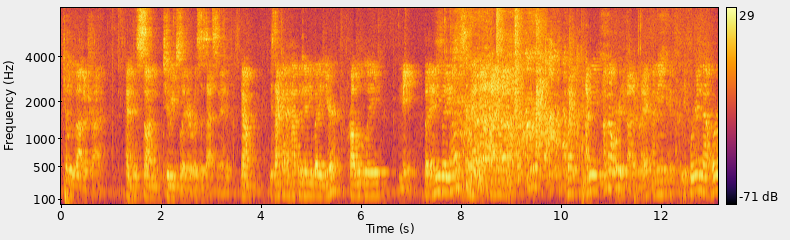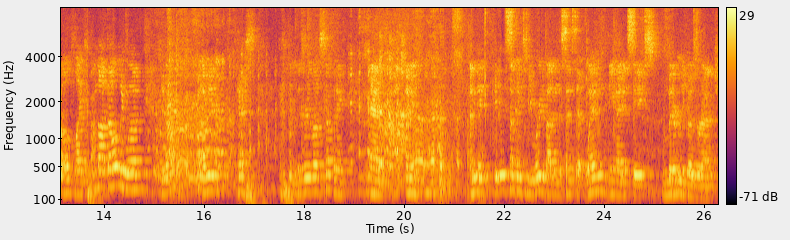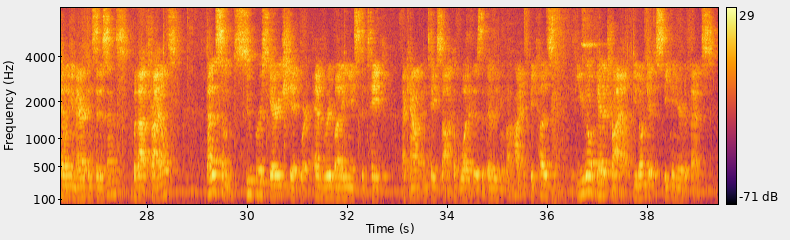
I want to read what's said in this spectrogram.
killed without a trial. And his son, two weeks later, was assassinated. Now, is that going to happen to anybody here? Probably me. But anybody else? Maybe. I don't know. But, I mean, I'm not worried about it, right? I mean, if, if we're in that world, like, I'm not the only one, you know? I mean, there's, Misery loves company. And I mean, I mean, it, it is something to be worried about in the sense that when the United States literally goes around killing American citizens without trials, that is some super scary shit where everybody needs to take account and take stock of what it is that they're leaving behind. Because if you don't get a trial, you don't get to speak in your defense.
